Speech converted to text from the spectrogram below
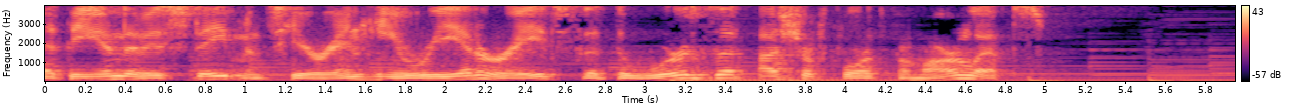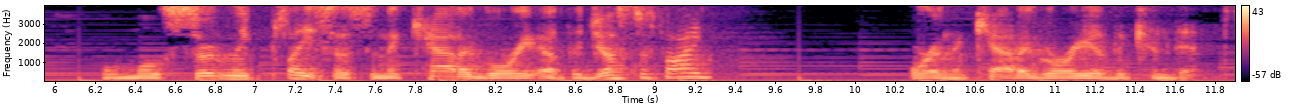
at the end of his statements herein, he reiterates that the words that usher forth from our lips will most certainly place us in the category of the justified or in the category of the condemned.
